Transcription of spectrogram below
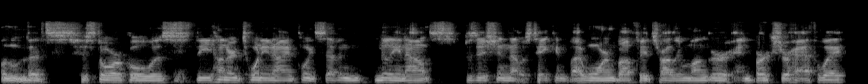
um, that's historical was the 129.7 million ounce position that was taken by Warren Buffett, Charlie Munger, and Berkshire Hathaway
